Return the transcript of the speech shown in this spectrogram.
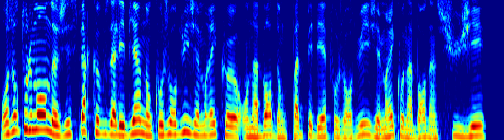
Bonjour tout le monde, j'espère que vous allez bien. Donc aujourd'hui, j'aimerais qu'on aborde, donc pas de PDF aujourd'hui, j'aimerais qu'on aborde un sujet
